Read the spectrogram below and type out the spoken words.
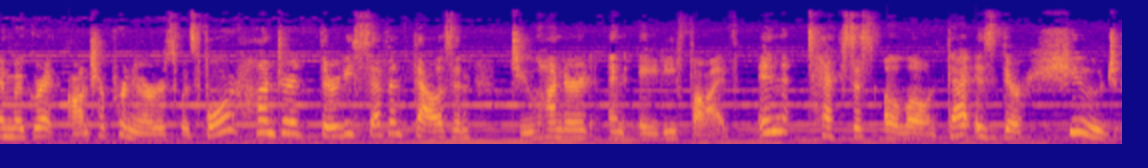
immigrant entrepreneurs was 437,000. 285 in Texas alone. That is their huge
